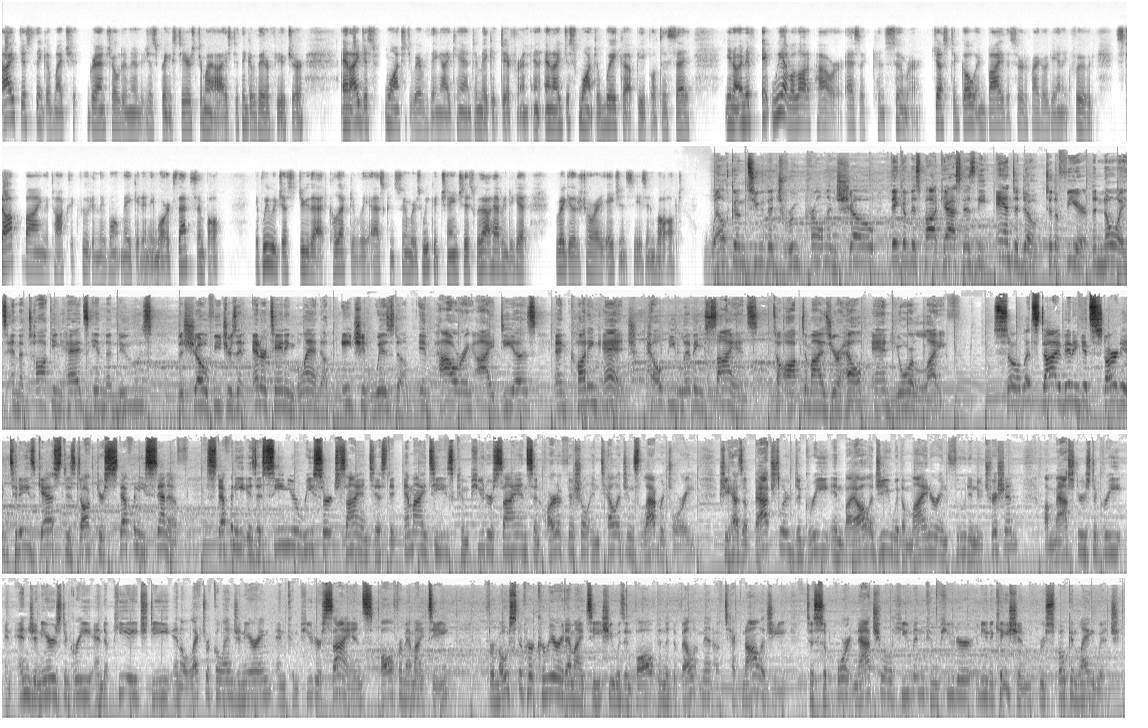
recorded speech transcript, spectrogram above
I just think of my ch- grandchildren and it just brings tears to my eyes to think of their future. And I just want to do everything I can to make it different. And, and I just want to wake up people to say, you know, and if, if we have a lot of power as a consumer just to go and buy the certified organic food, stop buying the toxic food and they won't make it anymore. It's that simple. If we would just do that collectively as consumers, we could change this without having to get regulatory agencies involved. Welcome to the Drew Pearlman Show. Think of this podcast as the antidote to the fear, the noise, and the talking heads in the news. The show features an entertaining blend of ancient wisdom, empowering ideas, and cutting edge, healthy living science to optimize your health and your life. So let's dive in and get started. Today's guest is Dr. Stephanie Seneff. Stephanie is a senior research scientist at MIT's Computer Science and Artificial Intelligence Laboratory. She has a bachelor degree in biology with a minor in food and nutrition, a master's degree, an engineer's degree, and a PhD in electrical engineering and computer science, all from MIT. For most of her career at MIT, she was involved in the development of technology to support natural human computer communication through spoken language.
